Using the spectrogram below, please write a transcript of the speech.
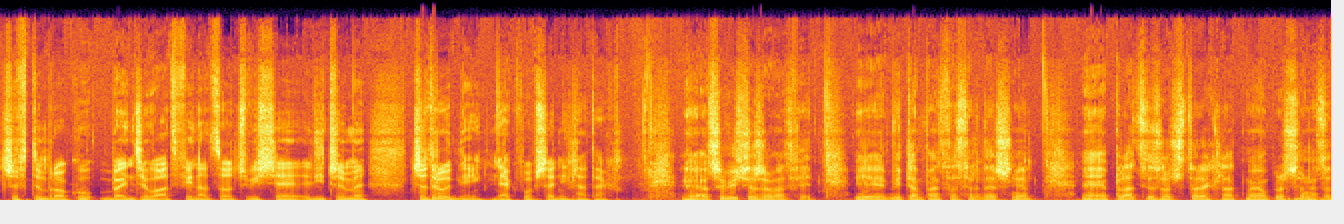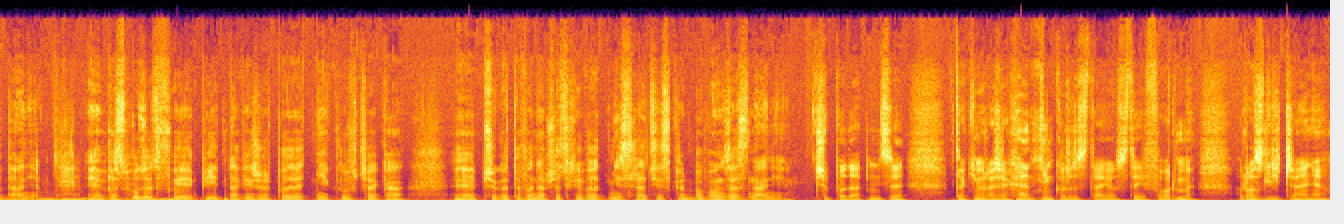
Czy w tym roku będzie łatwiej, na co oczywiście liczymy, czy trudniej, jak w poprzednich latach? E, oczywiście, że łatwiej. E, witam Państwa serdecznie. E, Polacy już od czterech lat mają uproszczone zadanie. W usłudze Twój PIT na większość podatników czeka przygotowane przez Krajową Administrację Skarbową zeznanie. Czy podatnicy w takim razie chętnie korzystają z tej formy rozliczenia?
